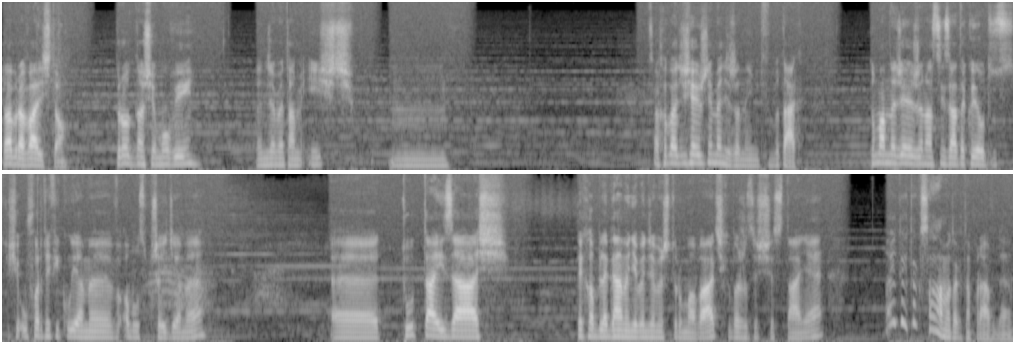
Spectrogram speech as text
Dobra, walić to. Trudno się mówi. Będziemy tam iść. Mm. Co, chyba dzisiaj już nie będzie żadnej bitwy, bo tak. Tu mam nadzieję, że nas nie zaatakują, tu się ufortyfikujemy, w obóz przejdziemy. E, tutaj zaś tych oblegamy, nie będziemy szturmować, chyba że coś się stanie. No i tak, tak samo tak naprawdę.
